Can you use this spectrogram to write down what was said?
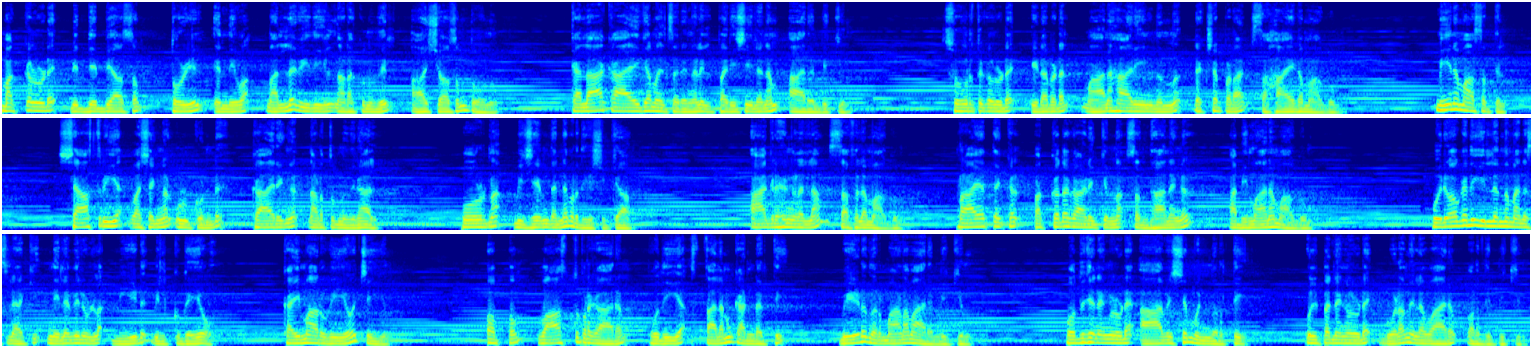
മക്കളുടെ വിദ്യാഭ്യാസം തൊഴിൽ എന്നിവ നല്ല രീതിയിൽ നടക്കുന്നതിൽ ആശ്വാസം തോന്നും. കലാകായിക മത്സരങ്ങളിൽ പരിശീലനം ആരംഭിക്കും. സുഹൃത്തുക്കളുടെ ഇടപെടൽ മാനഹാനിയിൽ നിന്ന് രക്ഷപ്പെടാൻ സഹായകമാകും. മീനമാസത്തിൽ ശാസ്ത്രീയ വശങ്ങൾ ഉൾക്കൊണ്ട് കാര്യങ്ങൾ നടത്തുന്നതിനാൽ പൂർണ വിജയം തന്നെ പ്രതീക്ഷിക്കാം. ആഗ്രഹങ്ങളെല്ലാം സഫലമാകും. പ്രായത്തേക്കൾ പക്വത കാണിക്കുന്ന സന്താനങ്ങൾ അഭിമാനമാകും. പുരോഗതിയില്ലെന്ന് മനസ്സിലാക്കി നിലവിലുള്ള വീട് വിൽക്കുകയോ കൈമാറുകയോ ചെയ്യും. ഒപ്പം വാസ്തുപ്രകാരം പുതിയ സ്ഥലം കണ്ടെത്തി വീട് നിർമ്മാണം ആരംഭിക്കും. പൊതുജനങ്ങളുടെ ആവശ്യം മുൻനിർത്തി ഉൽപ്പന്നങ്ങളുടെ ഗുണനിലവാരം വർദ്ധിപ്പിക്കും.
